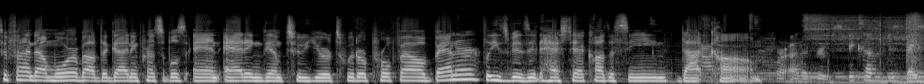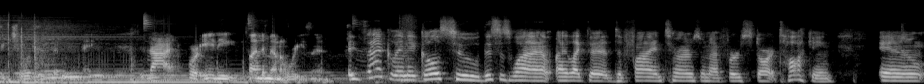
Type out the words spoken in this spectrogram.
To find out more about the guiding principles and adding them to your Twitter profile banner, please visit hashtag causeascene.com. For other groups because of just basic choices that we make, not for any fundamental reason. Exactly. And it goes to this is why I like to define terms when I first start talking. And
